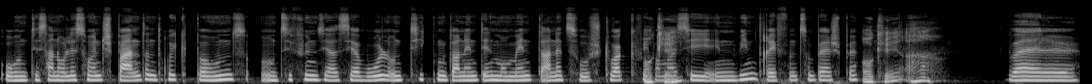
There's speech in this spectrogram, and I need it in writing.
Und die sind alle so entspannt und ruhig bei uns und sie fühlen sich auch sehr wohl und ticken dann in dem Moment auch nicht so stark, wie okay. wenn wir sie in Wien treffen zum Beispiel. Okay, aha. Weil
